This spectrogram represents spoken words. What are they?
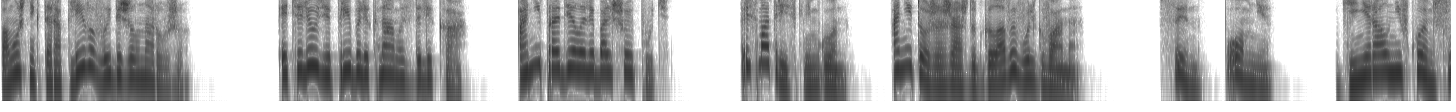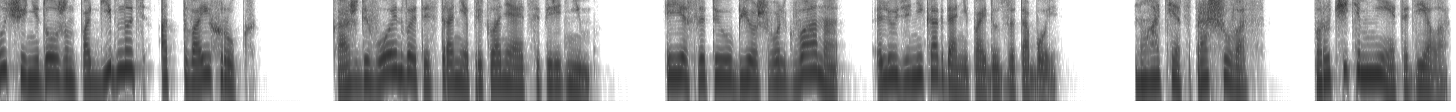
Помощник торопливо выбежал наружу. «Эти люди прибыли к нам издалека. Они проделали большой путь. Присмотрись к ним, Гон. Они тоже жаждут головы Вольгвана. Сын, помни, генерал ни в коем случае не должен погибнуть от твоих рук. Каждый воин в этой стране преклоняется перед ним. И если ты убьешь Вольгвана, люди никогда не пойдут за тобой. Но, отец, прошу вас, поручите мне это дело.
